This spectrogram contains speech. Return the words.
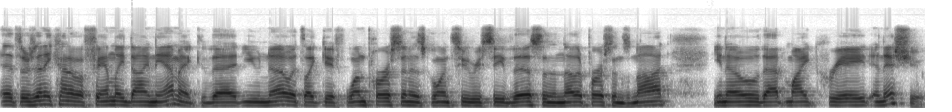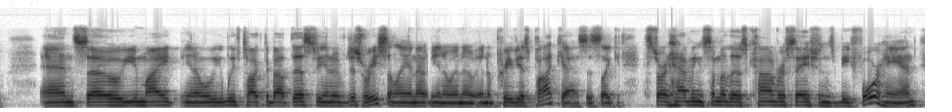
if there's any kind of a family dynamic that you know, it's like if one person is going to receive this and another person's not, you know, that might create an issue. And so you might, you know, we, have talked about this, you know, just recently in a, you know, in a, in a previous podcast. It's like start having some of those conversations beforehand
